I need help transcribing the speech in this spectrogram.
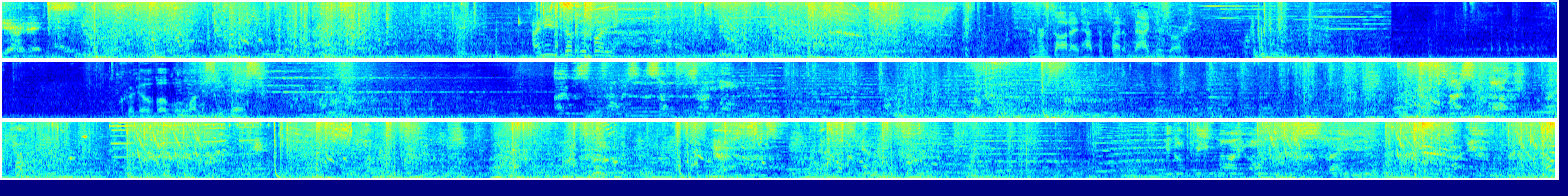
Organics. I need something, buddy. Never thought I'd have to fight a Magna Guard. Cordova will want to see this. I was promised some trouble.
